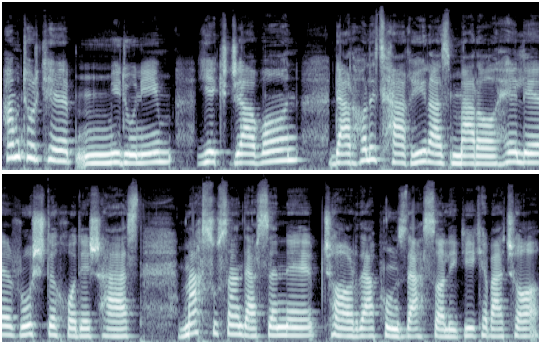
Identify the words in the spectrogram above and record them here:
همونطور که می‌دونیم یک جوان در حال تغییر از مراحل رشد خودش هست. مخصوصا در سن 14 15 سالگی که بچه ها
